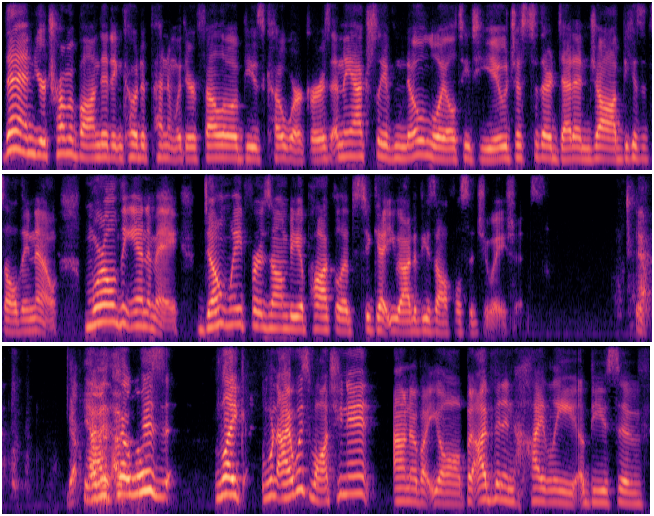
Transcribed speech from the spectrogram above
Then you're trauma bonded and codependent with your fellow abused coworkers, and they actually have no loyalty to you, just to their dead end job because it's all they know. Moral of the anime don't wait for a zombie apocalypse to get you out of these awful situations. Yep. Yeah, I- so it was like when I was watching it, I don't know about y'all, but I've been in highly abusive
